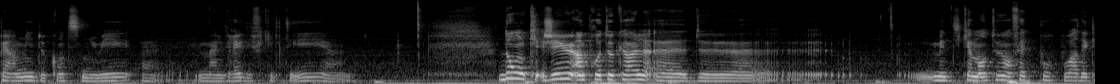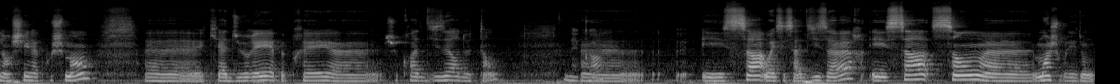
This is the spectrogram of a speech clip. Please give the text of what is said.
permis de continuer euh, malgré les difficultés. Euh. Donc, j'ai eu un protocole de médicamenteux en fait pour pouvoir déclencher l'accouchement qui a duré à peu près, je crois, 10 heures de temps. D'accord. Euh, et ça, ouais, c'est ça, 10 heures. Et ça, sans. Euh, moi, je voulais donc.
